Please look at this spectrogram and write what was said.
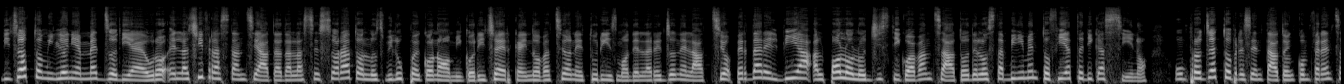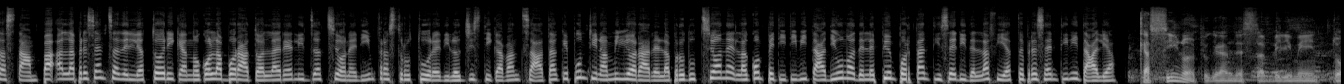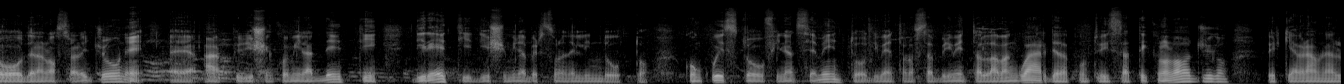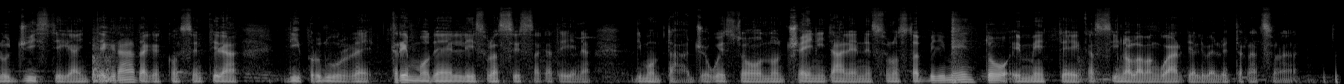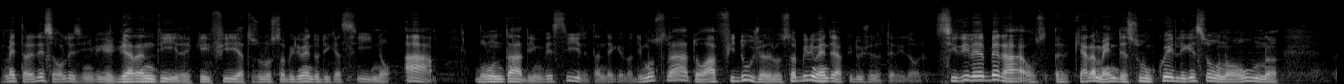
18 milioni e mezzo di euro è la cifra stanziata dall'assessorato allo sviluppo economico, ricerca, innovazione e turismo della Regione Lazio per dare il via al polo logistico avanzato dello stabilimento Fiat di Cassino, un progetto presentato in conferenza stampa alla presenza degli attori che hanno collaborato alla realizzazione di infrastrutture di logistica avanzata che puntino a migliorare la produzione e la competitività di una delle più importanti sedi della Fiat presenti in Italia. Cassino è il più grande stabilimento della nostra regione, eh, ha più di 5.000 addetti diretti e 10.000 persone nell'indotto. Con questo finanziamento diventa uno stabilimento all'avanguardia dal punto di vista tecnologico perché avrà una logistica integrata che consentirà di produrre tre modelli sulla stessa catena di montaggio. Questo non c'è in Italia in nessuno stabilimento e mette Cassino all'avanguardia a livello internazionale. Mettere dei soldi significa garantire che Fiat sullo stabilimento di Cassino ha volontà di investire, tant'è che lo ha dimostrato, ha fiducia dello stabilimento e ha fiducia del territorio. Si riverberà eh, chiaramente su quelli che sono un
